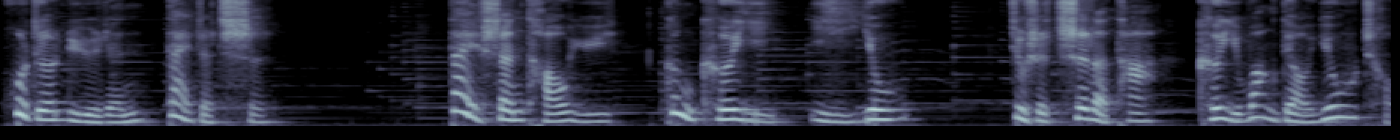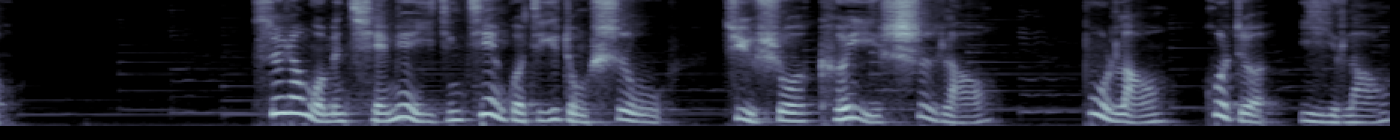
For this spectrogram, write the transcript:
或者旅人带着吃。岱山桃鱼更可以以优。就是吃了它可以忘掉忧愁。虽然我们前面已经见过几种事物，据说可以释劳、不劳或者以劳，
